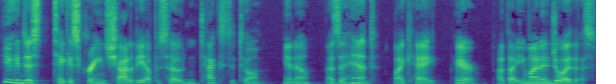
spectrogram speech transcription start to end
You can just take a screenshot of the episode and text it to them, you know, as a hint. Like, hey, here, I thought you might enjoy this.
